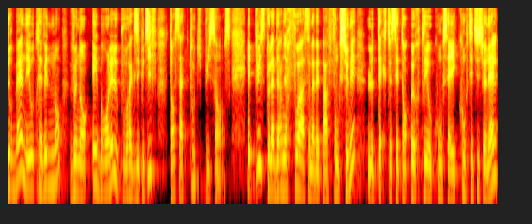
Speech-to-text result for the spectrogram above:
urbaines et autres événements venant ébranler le pouvoir exécutif dans sa toute-puissance. Et puisque la dernière fois ça n'avait pas fonctionné, le texte s'étant heurté au Conseil constitutionnel,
